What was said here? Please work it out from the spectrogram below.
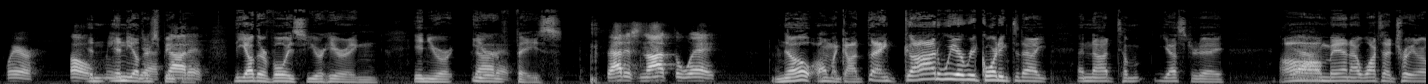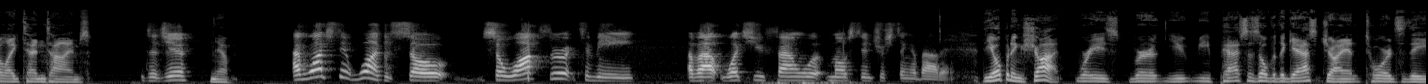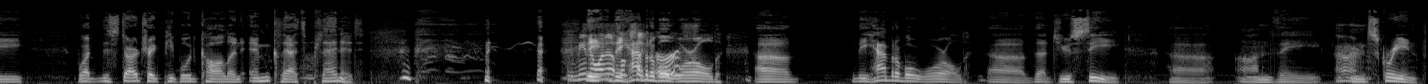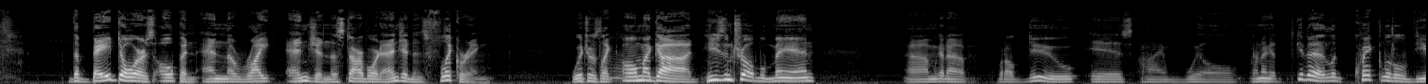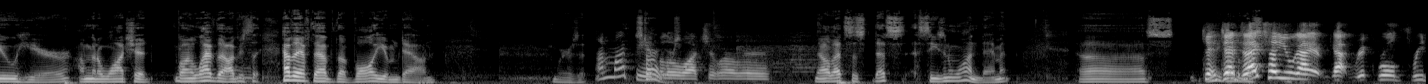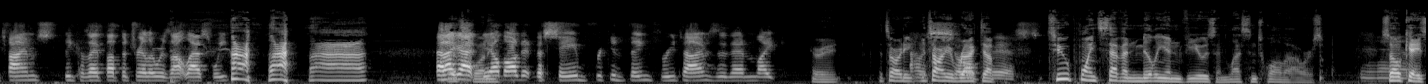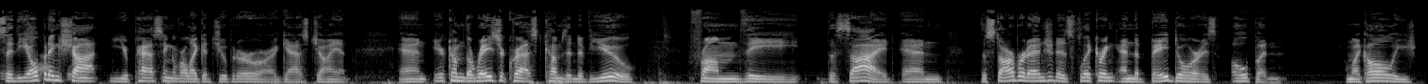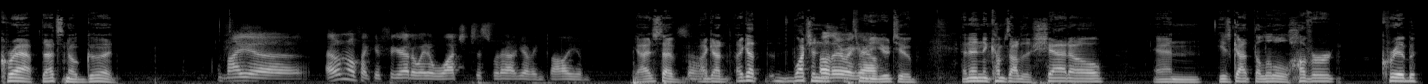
Where? Oh, In, me. in the other Yeah, speaker. Got it. The other voice you're hearing in your Got ear it. face. That is not the way. No. Oh my God. Thank God we are recording tonight and not to yesterday. Oh Yeah. man, I watched that trailer like 10 times. Did you? Yeah. I've watched it once, so so walk through it to me about what you found most interesting about it. the opening shot where he's where you he passes over the gas giant towards the what the Star Trek people would call an M class planet, You mean the, the, the habitable like world, uh, the habitable world uh, that you see uh, on the screen. The bay doors open and the right engine, the starboard engine, is flickering, which was like, oh my god, he's in trouble, man. Uh, I'm gonna. What I'll do is I will. I'm gonna give it a little, quick little view here. I'm gonna watch it. Well, I'll have the obviously have to have to have the volume down. Where is it? I might be Star able Wars. to watch it while we're. No, that's just, that's season one. Damn it. Uh, s- Did, did, go did I tell you I got Rick rolled three times because I thought the trailer was out last week, and I That's got funny. nailed on it the same freaking thing three times, and then like All right. It's already it's already so racked up 2.7 million views in less than 12 hours. So okay, so the opening shot, you're passing over like a Jupiter or a gas giant, and here come the Razor Crest comes into view from the the side, and the starboard engine is flickering, and the bay door is open. I'm like, holy crap, that's no good. My uh, I don't know if I could figure out a way to watch this without having volume. Yeah, I just have So- I got I got watching Oh, through go. YouTube, and then it comes out of the shadow, and he's got the little hover crib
